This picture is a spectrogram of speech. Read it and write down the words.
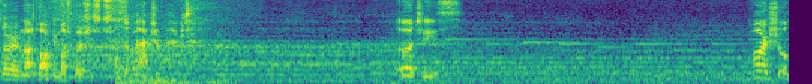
Sorry I'm not talking much, but it's just so action-packed. Oh, jeez. Marshal.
